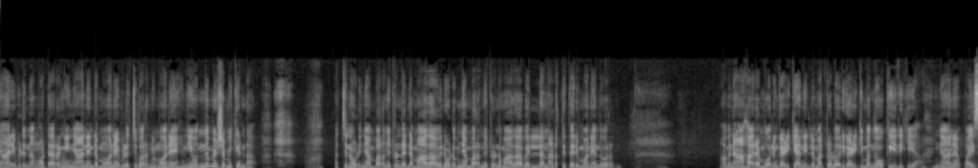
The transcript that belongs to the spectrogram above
ഞാൻ ഇവിടുന്ന് അങ്ങോട്ട് ഇറങ്ങി ഞാൻ എന്റെ മോനെ വിളിച്ച് പറഞ്ഞു മോനെ നീ ഒന്നും വിഷമിക്കണ്ട. അച്ഛനോട് ഞാൻ പറഞ്ഞിട്ടുണ്ട് എന്റെ മാതാവിനോടും ഞാൻ പറഞ്ഞിട്ടുണ്ട് മാതാവ് എല്ലാം നടത്തി തരും മോനെ എന്ന് പറഞ്ഞു. അവൻ ആഹാരം പോലും കഴിക്കാനില്ല മറ്റുള്ളവർ കഴിക്കുമ്പോൾ നോക്കിയിരിക്കുക. ഞാൻ പൈസ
